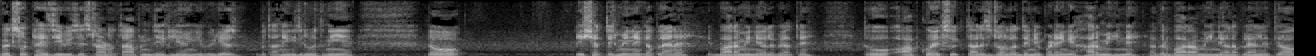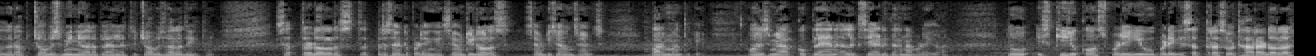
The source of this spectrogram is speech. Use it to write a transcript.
वो एक सौ से स्टार्ट होता है। आपने देख ली होंगी वीडियोज़ बताने की ज़रूरत नहीं है। तो ये छत्तीस महीने का प्लान है, ये बारह महीने वाले पे आते हैं। तो आपको एक सौ इकतालीस डॉलर देने पड़ेंगे हर महीने, अगर बारह महीने वाला प्लान लेते हो, अगर आप चौबीस महीने वाला प्लान लेते हो, चौबीस वाला देखते हो। सत्तर डॉलर सत्तर सेंट पड़ेंगे। Seventy dollar seventy seven cents per month के। और इसमें आपको प्लान अलग से ऐड करना पड़ेगा। तो इसकी जो कॉस्ट पड़ेगी, वो पड़ेगी सत्रह सौ अठारह डॉलर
